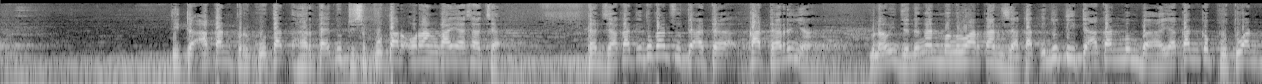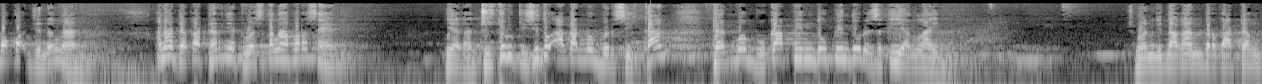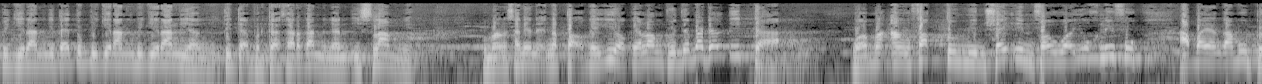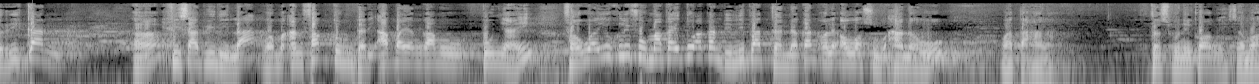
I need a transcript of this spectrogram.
Tidak akan berkutat harta itu di seputar orang kaya saja. Dan zakat itu kan sudah ada kadarnya. Menawi jenengan mengeluarkan zakat itu tidak akan membahayakan kebutuhan pokok jenengan. Karena ada kadarnya dua setengah persen. Ya kan, justru di situ akan membersihkan dan membuka pintu-pintu rezeki yang lain. Cuman kita kan terkadang pikiran kita itu pikiran-pikiran yang tidak berdasarkan dengan Islam gitu. Pemangsane nek ngetok kayak gitu oke long duitnya padahal tidak. Wa ma anfaqtum min syai'in huwa yukhlifu. Apa yang kamu berikan uh, fisabilillah wa ma anfaqtum dari apa yang kamu punyai huwa yukhlifu maka itu akan dilipat gandakan oleh Allah Subhanahu wa taala. Terus menikah nih sama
